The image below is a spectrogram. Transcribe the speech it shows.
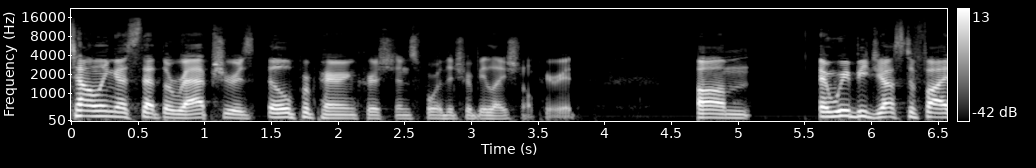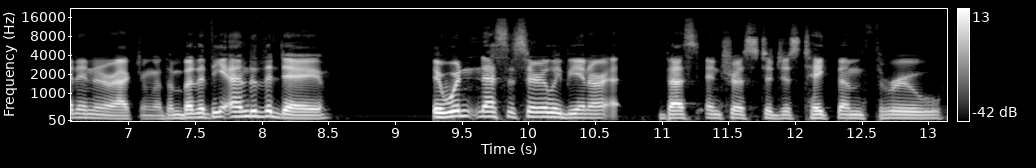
telling us that the rapture is ill preparing Christians for the tribulational period. Um, and we'd be justified in interacting with them. But at the end of the day, it wouldn't necessarily be in our best interest to just take them through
